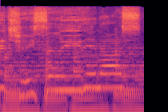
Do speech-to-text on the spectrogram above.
we chase chasing leading us.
